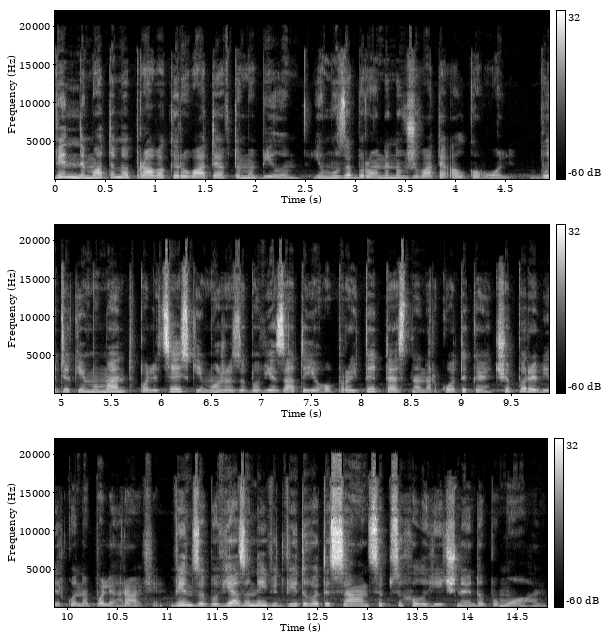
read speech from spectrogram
Він не матиме права керувати автомобілем, йому заборонено вживати алкоголь. В будь-який момент поліцейський може зобов'язати його пройти тест на наркотики чи перевірку на поліграфі. Він зобов'язаний відвідувати сеанси психологічної допомоги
